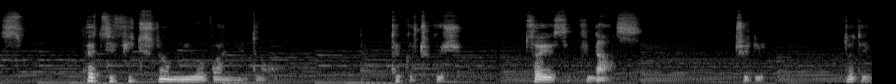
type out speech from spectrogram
specyficzne umiłowanie do tego czegoś, co jest w nas, czyli do tej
